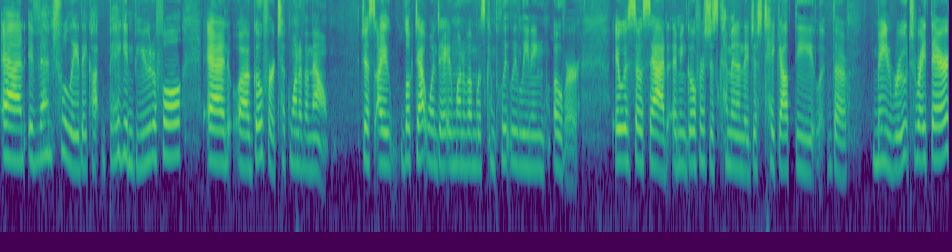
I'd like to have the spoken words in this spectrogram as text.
And eventually they got big and beautiful, and uh, Gopher took one of them out just I looked out one day and one of them was completely leaning over. It was so sad. I mean, gophers just come in and they just take out the the main root right there,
